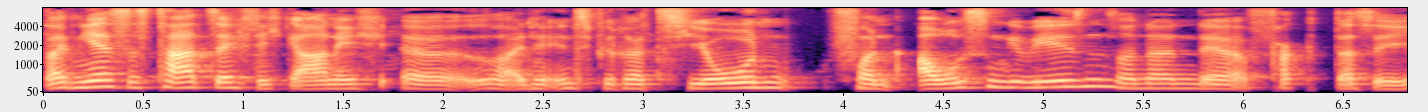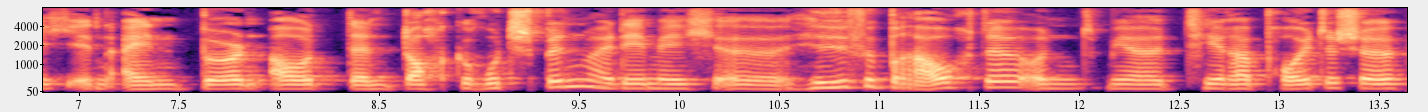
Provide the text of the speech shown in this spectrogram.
Bei mir ist es tatsächlich gar nicht äh, so eine Inspiration von außen gewesen, sondern der Fakt, dass ich in ein Burnout dann doch gerutscht bin, bei dem ich äh, Hilfe brauchte und mir therapeutische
